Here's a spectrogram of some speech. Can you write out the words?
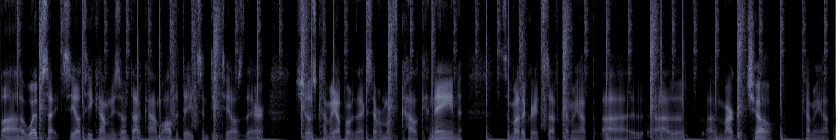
uh, website, cltcomedyzone.com. All the dates and details there. Shows coming up over the next several months. Kyle Kinane, some other great stuff coming up. Uh, uh, uh, Margaret Cho coming up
